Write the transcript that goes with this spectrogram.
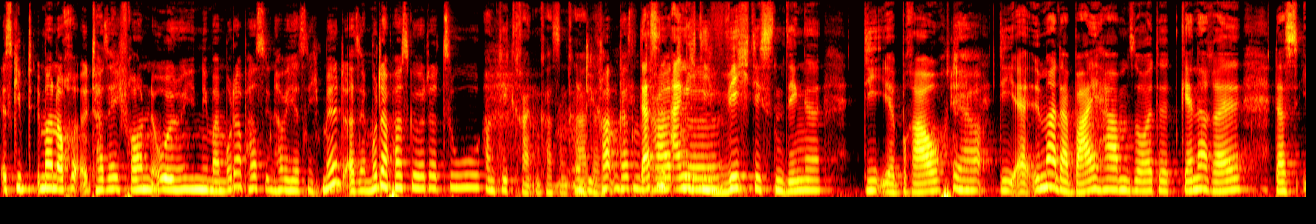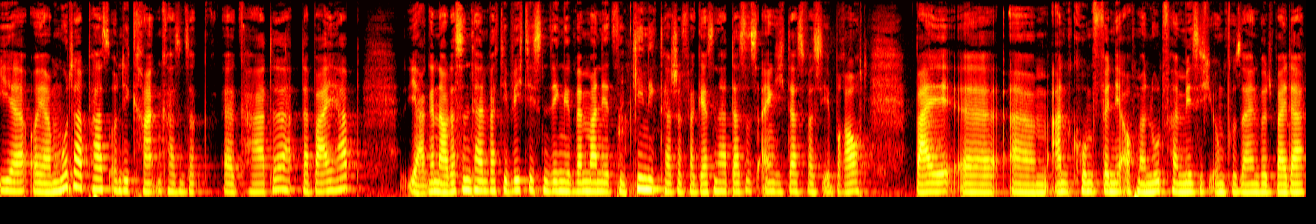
Es gibt immer noch äh, tatsächlich Frauen, oh, nee, mein Mutterpass, den habe ich jetzt nicht mit. Also der Mutterpass gehört dazu. Und die Krankenkassenkarte. Und die Krankenkassenkarte. Das sind eigentlich die wichtigsten Dinge, die ihr braucht, Ja. die ihr immer dabei haben solltet. Generell, dass ihr euer Mutterpass und die Krankenkassenkarte dabei habt. Ja, genau, das sind einfach die wichtigsten Dinge. Wenn man jetzt eine Kliniktasche vergessen hat, das ist eigentlich das, was ihr braucht bei äh, ähm, Ankunft, wenn ihr auch mal notfallmäßig irgendwo sein wird, weil da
